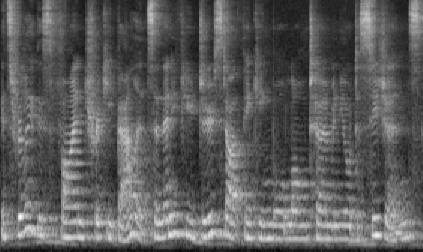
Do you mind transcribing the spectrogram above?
it's really this fine, tricky balance. And then if you do start thinking more long term in your decisions,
